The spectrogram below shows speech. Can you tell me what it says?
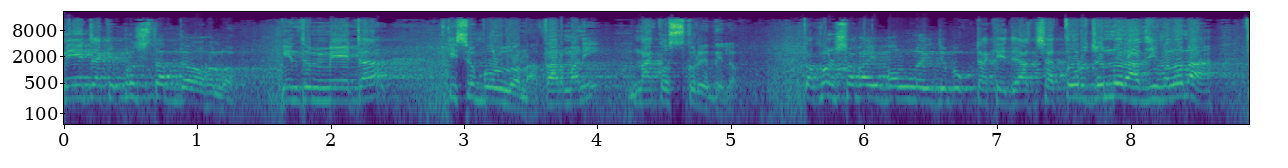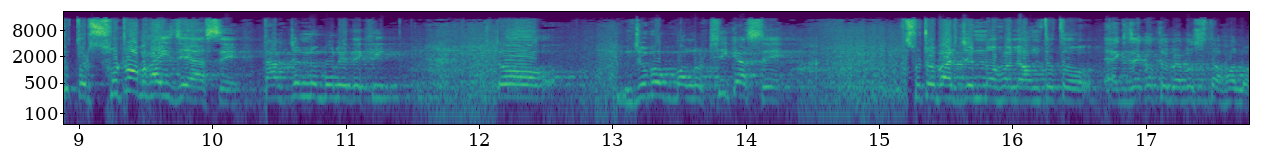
মেয়েটাকে প্রস্তাব দেওয়া হলো, কিন্তু মেয়েটা কিছু বলল না, তার মানে নাকচ করে দিল। তখন সবাই বলল, এই যুবকটাকে যে আচ্ছা তোর জন্য রাজি হলো না? তো তোর ছোট ভাই যে আছে, তার জন্য বলে দেখি। তো যুবক বলল, ঠিক আছে, ছোট ভাইয়ের জন্য হলে অন্তত এক জায়গা তো ব্যবস্থা হলো।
